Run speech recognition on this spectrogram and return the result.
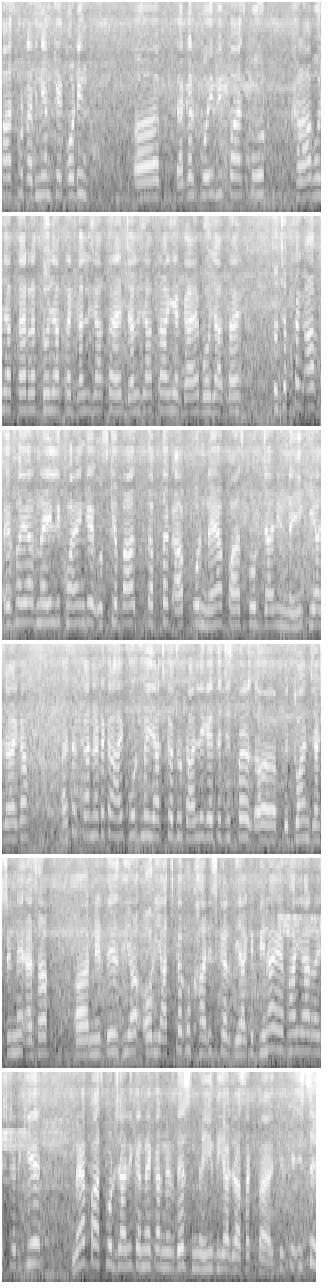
पासपोर्ट अधिनियम के अकॉर्डिंग अगर कोई भी पासपोर्ट ख़राब हो जाता है, रद्द हो जाता है, गल जाता है, जल जाता है या गायब हो जाता है तो जब तक आप एफआईआर नहीं लिखवाएँगे, उसके बाद तब तक आपको नया पासपोर्ट जारी नहीं किया जाएगा। ऐसा कर्नाटका हाई कोर्ट में याचिका जो डाले गए थे, जिस पर विद्वान जस्टिस ने ऐसा निर्देश दिया और याचिका को खारिज कर दिया कि बिना एफआईआर रजिस्टर्ड किए नया पासपोर्ट जारी करने का निर्देश नहीं दिया जा सकता है, क्योंकि इससे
